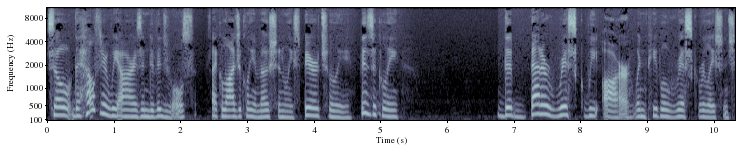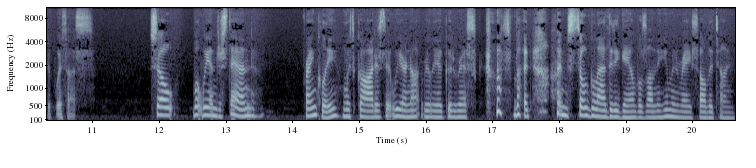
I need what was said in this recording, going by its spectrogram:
So the healthier we are as individuals, psychologically, emotionally, spiritually, physically, the better risk we are when people risk relationship with us. So what we understand frankly, with God is that we are not really a good risk. but I'm so glad that He gambles on the human race all the time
